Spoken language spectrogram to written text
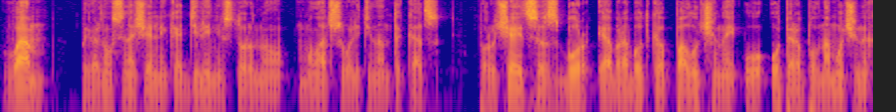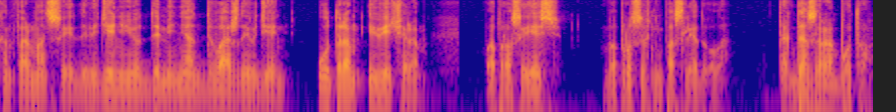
Вам, повернулся начальник отделения в сторону младшего лейтенанта Кац. Поручается сбор и обработка полученной у оперополномоченных информации доведение ее до меня дважды в день, утром и вечером. Вопросы есть? Вопросов не последовало. Тогда за работу.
